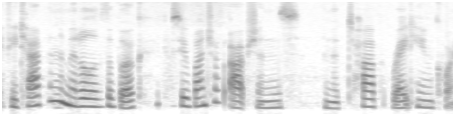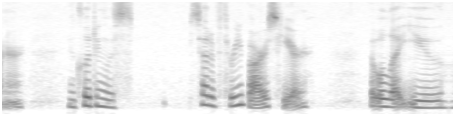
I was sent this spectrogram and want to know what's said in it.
If you tap in the middle of the book, it gives you a bunch of options in the top right hand corner, including this set of three bars here that will let you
